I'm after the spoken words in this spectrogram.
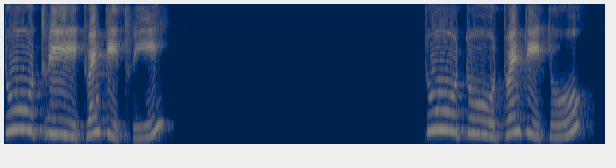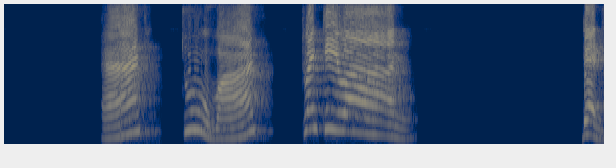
2, 3, 23. 2, 2, 22. And 2, 1, 21. Then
